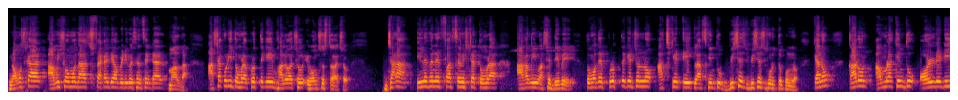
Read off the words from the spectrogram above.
নমস্কার, আমি Soumya Das faculty of education centre Malda. আশা করি তোমরা প্রত্যেকেই ভালো আছো এবং সুস্থ আছো। যারা ইলেভেনের ফার্স্ট সেমিস্টার তোমরা আগামী মাসে দেবে, তোমাদের প্রত্যেকের জন্য আজকের এই ক্লাস কিন্তু বিশেষ বিশেষ গুরুত্বপূর্ণ। কেন? কারণ আমরা কিন্তু অলরেডি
